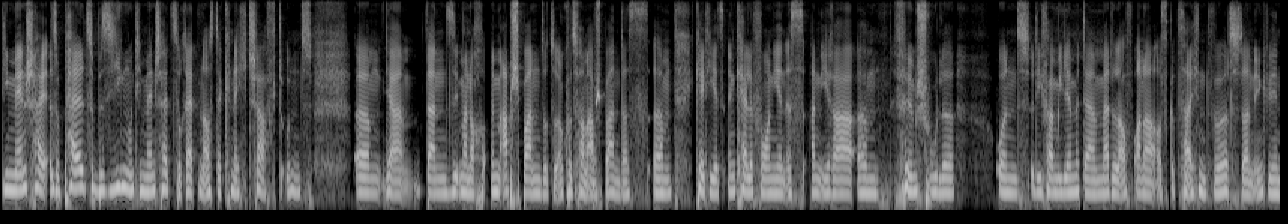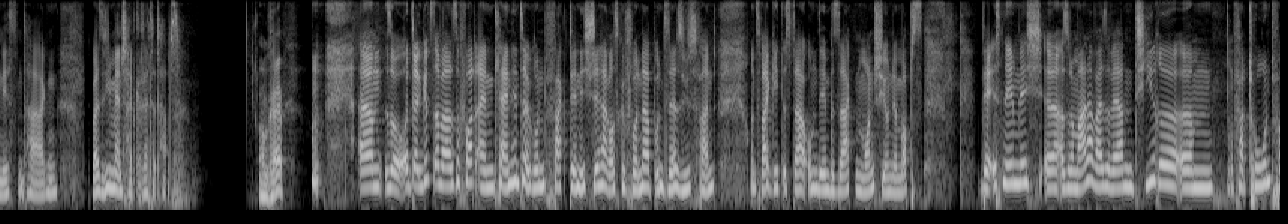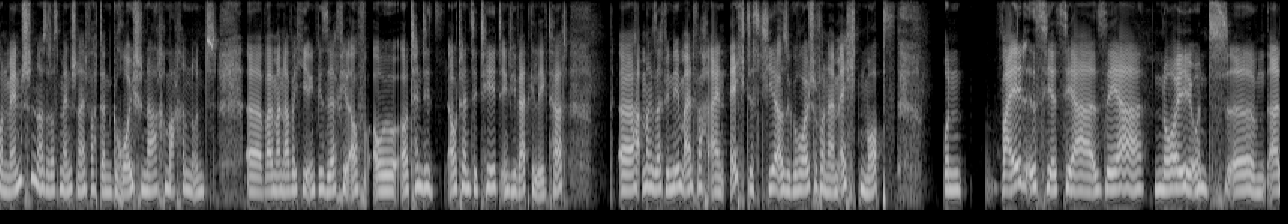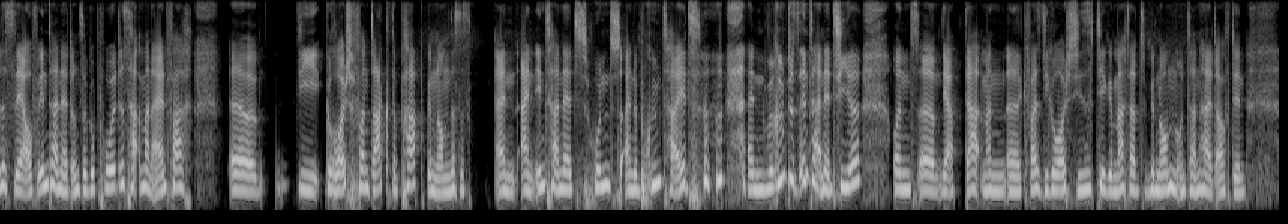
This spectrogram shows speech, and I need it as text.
die Menschheit, also Pell zu besiegen und die Menschheit zu retten aus der Knechtschaft. Und ähm, ja, dann sieht man noch im Abspann, sozusagen kurz vorm Abspann, dass ähm, Katie jetzt in Kalifornien ist an ihrer ähm, Filmschule und die Familie mit der Medal of Honor ausgezeichnet wird, dann irgendwie in den nächsten Tagen, weil sie die Menschheit gerettet hat. Okay. ähm, so, und dann gibt es aber sofort einen kleinen Hintergrundfakt, den ich herausgefunden habe und sehr süß fand. Und zwar geht es da um den besagten Monchi und den Mops. Der ist nämlich, äh, also normalerweise werden Tiere ähm, vertont von Menschen, also dass Menschen einfach dann Geräusche nachmachen und äh, weil man aber hier irgendwie sehr viel auf Authentiz Authentizität irgendwie Wert gelegt hat äh, hat man gesagt, wir nehmen einfach ein echtes Tier, also Geräusche von einem echten Mops. Und weil es jetzt ja sehr neu und äh, alles sehr auf Internet und so gepolt ist, hat man einfach äh, die Geräusche von Duck the Pup genommen. Das ist ein, ein Internethund, eine Berühmtheit, ein berühmtes Internettier. Und äh, ja, da hat man äh, quasi die Geräusche, die dieses Tier gemacht hat, genommen und dann halt auf den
